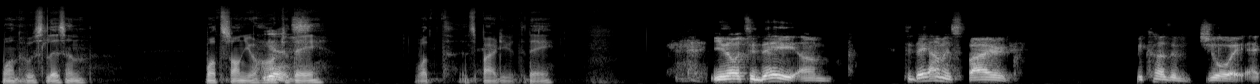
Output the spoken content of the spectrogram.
one who's listened. What's on your heart yes. today? What inspired you today? You know, today, um, today I'm inspired because of joy. And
